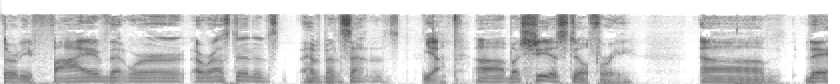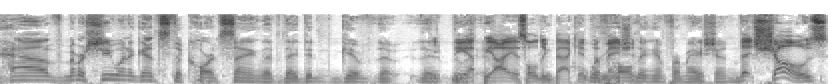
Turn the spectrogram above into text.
thirty-five that were arrested and s- have been sentenced. Yeah. uh, but she is still free. Um, they have. Remember, she went against the court saying that they didn't give the the, The FBI is holding back information withholding information. that shows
